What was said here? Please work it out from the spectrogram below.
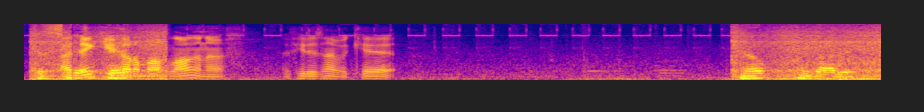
Does I think you held him off long enough. If he doesn't have a kit. Nope, he got it.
